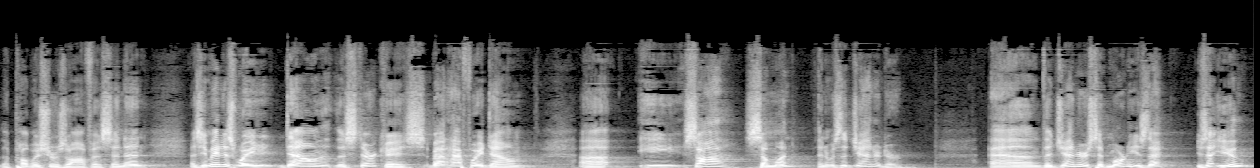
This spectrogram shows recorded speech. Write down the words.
the publisher's office. And then as he made his way down the staircase, about halfway down, uh, he saw someone, and it was the janitor. And the janitor said, Marty, is that, is that you?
